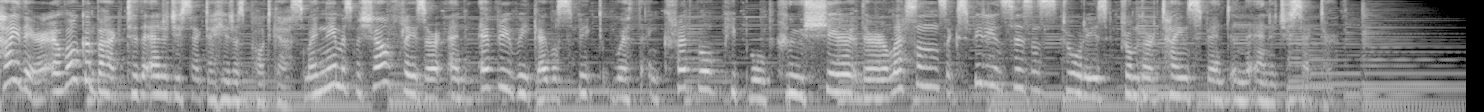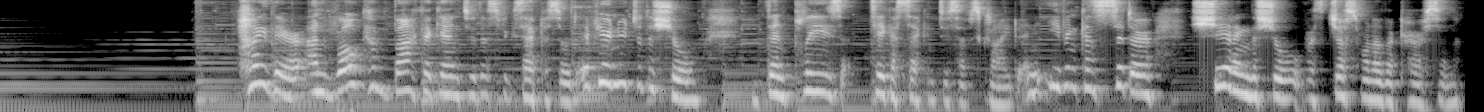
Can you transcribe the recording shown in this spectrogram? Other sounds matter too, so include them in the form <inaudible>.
Hi there, and welcome back to the Energy Sector Heroes podcast. My name is Michelle Fraser, and every week I will speak with incredible people who share their lessons, experiences, and stories from their time spent in the energy sector. Hi there, and welcome back again to this week's episode. If you're new to the show, then please take a second to subscribe and even consider sharing the show with just one other person.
